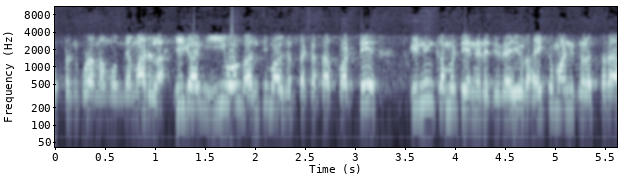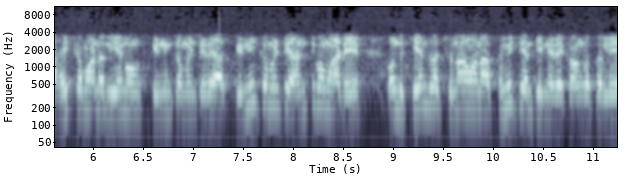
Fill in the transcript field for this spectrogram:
ಹೆಸರನ್ನು ಕೂಡ ನಮ್ಮ ಮುಂದೆ ಮಾಡಿಲ್ಲ. ಹೀಗಾಗಿ ಈ ಒಂದು ಅಂತಿಮವಾಗಿರ್ತಕ್ಕಂಥ ಪಟ್ಟಿ ಸ್ಕ್ರೀನಿಂಗ್ ಕಮಿಟಿ ಏನ್ ನಡೀತಿದೆ, ಇವರು ಹೈಕಮಾಂಡ್ ಕಳಿಸ್ತಾರೆ. ಹೈಕಮಾಂಡ್ ಅಲ್ಲಿ ಏನೋ ಒಂದು ಸ್ಕ್ರೀನಿಂಗ್ ಕಮಿಟಿ ಇದೆ. ಆ ಸ್ಕ್ರೀನಿಂಗ್ ಕಮಿಟಿ ಅಂತಿಮ ಮಾಡಿ ಒಂದು ಕೇಂದ್ರ ಚುನಾವಣಾ ಸಮಿತಿ ಅಂತ ಏನಿದೆ ಕಾಂಗ್ರೆಸ್ ಅಲ್ಲಿ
